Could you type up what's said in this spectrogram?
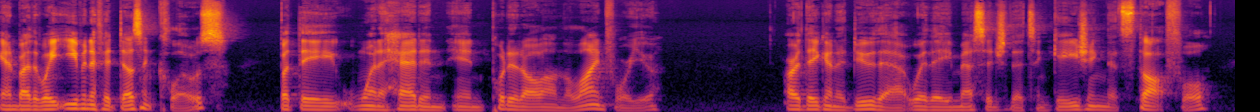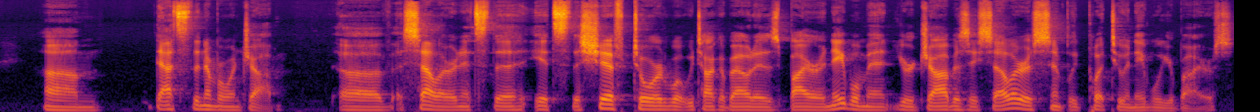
And by the way, even if it doesn't close, but they went ahead and, and put it all on the line for you, are they going to do that with a message that's engaging, that's thoughtful? Um, that's the number one job of a seller, and it's the it's the shift toward what we talk about as buyer enablement. Your job as a seller is simply put to enable your buyers.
